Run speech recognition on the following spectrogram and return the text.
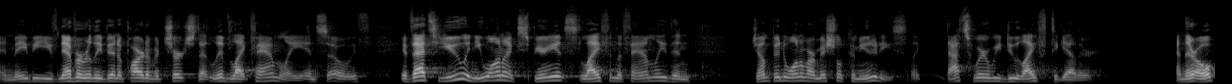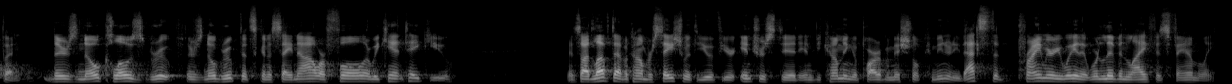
And maybe you've never really been a part of a church that lived like family. And so if if that's you and you want to experience life in the family, then jump into one of our missional communities. Like that's where we do life together. And they're open. There's no closed group. There's no group that's going to say, "Now we're full or we can't take you." And so I'd love to have a conversation with you if you're interested in becoming a part of a missional community. That's the primary way that we're living life as family.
